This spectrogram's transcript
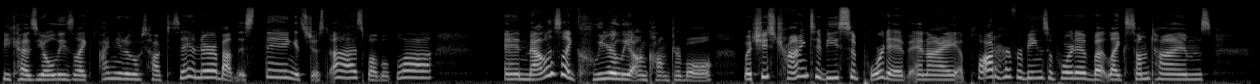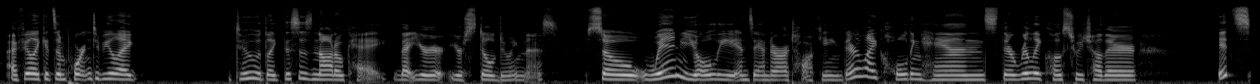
because Yoly's like, I need to go talk to Xander about this thing. It's just us, blah, blah, blah. And Mal is like clearly uncomfortable, but she's trying to be supportive. And I applaud her for being supportive, but like sometimes I feel like it's important to be like, dude, like this is not okay that you're you're still doing this. So when Yoly and Xander are talking, they're like holding hands, they're really close to each other. It's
